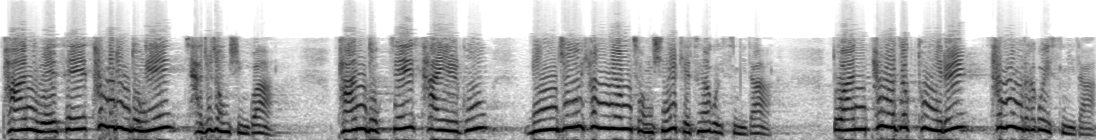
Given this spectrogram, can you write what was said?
반외세 3.1운동의 자주정신과 반독재 4.19 민주혁명 정신을 계승하고 있습니다. 또한 평화적 통일을 사명을 하고 있습니다.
